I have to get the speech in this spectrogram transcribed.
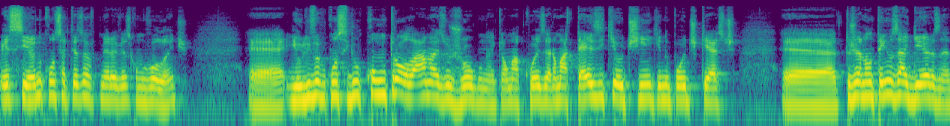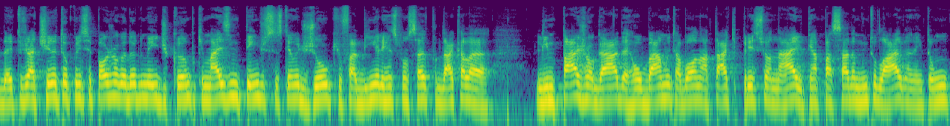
esse ano com certeza foi a primeira vez como volante. É, e o Liverpool conseguiu controlar mais o jogo, né? Que é uma coisa, era uma tese que eu tinha aqui no podcast. É, tu já não tem os zagueiros, né? Daí tu já tira teu principal jogador do meio de campo que mais entende o sistema de jogo, que o Fabinho ele é responsável por dar aquela limpar a jogada, roubar muita bola no ataque, pressionar, ele tem a passada muito larga, né? Então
